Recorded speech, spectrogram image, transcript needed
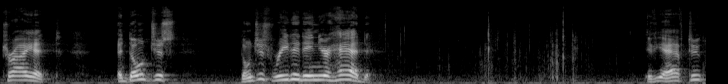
Try it. And don't just don't just read it in your head. if you have to,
